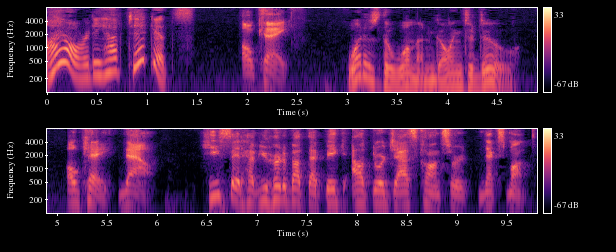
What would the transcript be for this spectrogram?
I already have tickets. Okay. What is the woman going to do? Okay. Now, he said, Have you heard about that big outdoor jazz concert next month?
